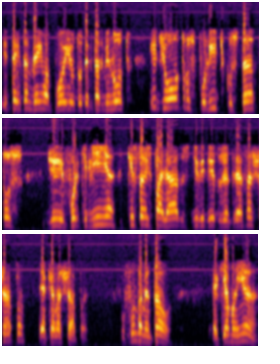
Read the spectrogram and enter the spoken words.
e tem também o apoio do deputado Minuto e de outros políticos, tantos de forquilinha, que estão espalhados, divididos entre essa chapa e aquela chapa. O fundamental é que amanhã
